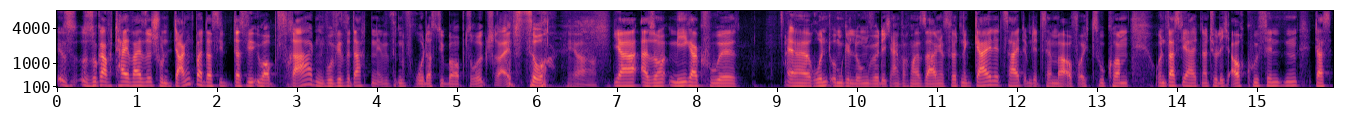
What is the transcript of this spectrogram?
sogar teilweise schon dankbar, dass, sie, dass wir überhaupt fragen, wo wir so dachten, wir sind froh, dass du überhaupt zurückschreibst. So. Ja. Ja, also mega cool. Äh, rundum gelungen, würde ich einfach mal sagen. Es wird eine geile Zeit im Dezember auf euch zukommen. Und was wir halt natürlich auch cool finden, dass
